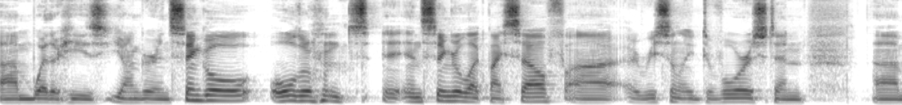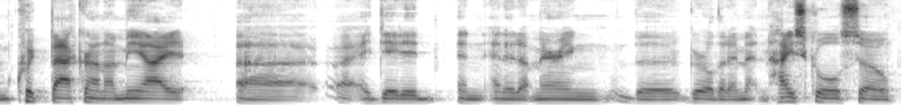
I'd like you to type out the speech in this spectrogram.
um, whether he's younger and single, older and single like myself. Uh, I recently divorced, and um, quick background on me: I uh, I dated and ended up marrying the girl that I met in high school. So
